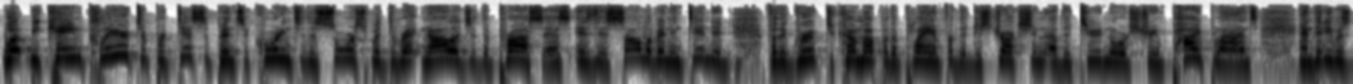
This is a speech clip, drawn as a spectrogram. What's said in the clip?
what became clear to participants, according to the source with direct knowledge of the process, is that Sullivan intended for the group to come up with a plan for the destruction of the two Nord Stream pipelines and that he was,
